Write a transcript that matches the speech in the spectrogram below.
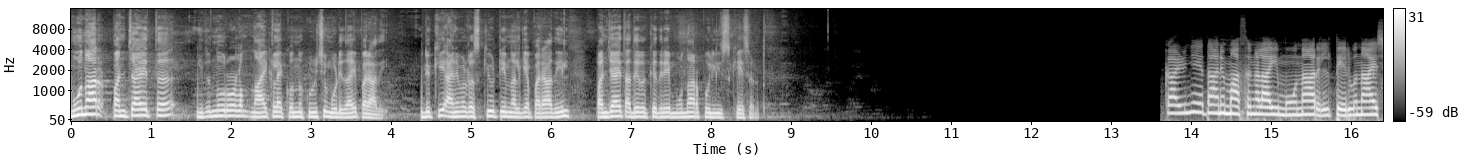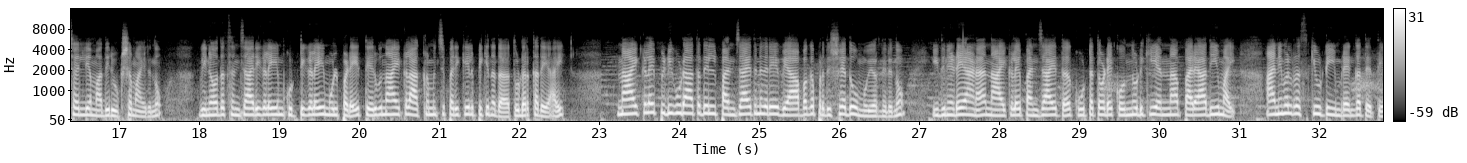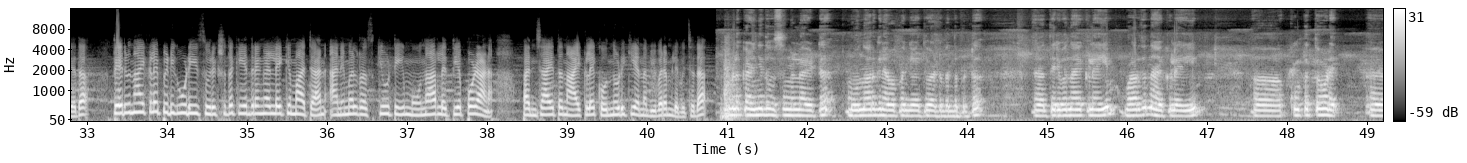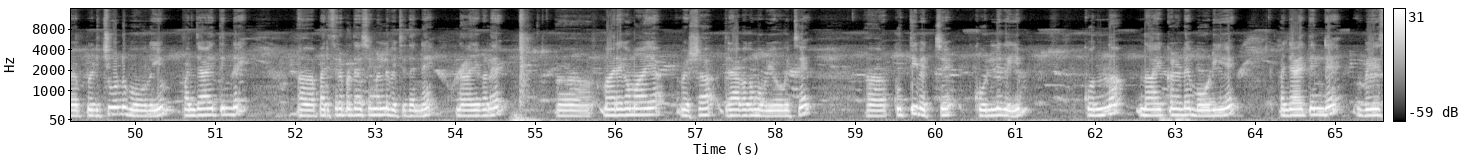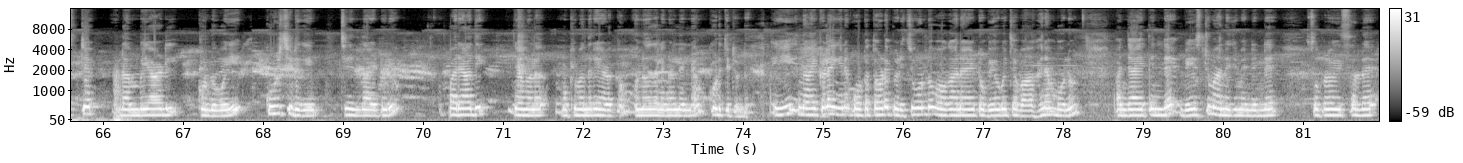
മൂന്നാർ പഞ്ചായത്ത് ഇരുന്നൂറോളം നായ്ക്കളെ കൊന്ന് കുഴിച്ചു മൂടിയതായി പരാതി. ഇടുക്കി ആനിമൽ റെസ്ക്യൂ ടീം നൽകിയ പരാതിയിൽ പഞ്ചായത്ത് അധികൃതർക്കെതിരെ മൂന്നാർ പോലീസ് കേസെടുത്തു. കഴിഞ്ഞ ഏതാനും മാസങ്ങളായി മൂന്നാറിൽ തെരുവുനായ ശല്യം അതിരൂക്ഷമായിരുന്നു. വിനോദസഞ്ചാരികളെയും കുട്ടികളെയും ഉൾപ്പെടെ തെരുവുനായ്ക്കൾ ആക്രമിച്ച് പരിക്കേൽപ്പിക്കുന്നത് തുടർക്കഥയായി. നായ്ക്കളെ പിടികൂടാത്തതിൽ പഞ്ചായത്തിനെതിരെ വ്യാപക പ്രതിഷേധവും ഉയർന്നിരുന്നു. ഇതിനിടെയാണ് നായ്ക്കളെ പഞ്ചായത്ത് കൂട്ടത്തോടെ കൊന്നൊടുക്കിയെന്ന പരാതിയുമായി അനിമൽ റെസ്ക്യൂ ടീം രംഗത്തെത്തിയത്. തെരുവുനായ്ക്കളെ പിടികൂടി സുരക്ഷിത കേന്ദ്രങ്ങളിലേക്ക് മാറ്റാൻ അനിമൽ റെസ്ക്യൂ ടീം മൂന്നാറിലെത്തിയപ്പോഴാണ് പഞ്ചായത്ത് നായ്ക്കളെ കൊന്നൊടുക്കി എന്ന വിവരം ലഭിച്ചത്. നമ്മൾ കഴിഞ്ഞ ദിവസങ്ങളിലായിട്ട് മൂന്നാർ ഗ്രാമപഞ്ചായത്തുമായിട്ട് ബന്ധപ്പെട്ട് തെരുവ് നായ്ക്കളെയും വളർത്തു നായ്ക്കളെയും കൂട്ടത്തോടെ പിടിച്ചുകൊണ്ട് പോവുകയും പഞ്ചായത്തിന്റെ ആ, പരിസര പ്രദേശങ്ങളിൽ വെച്ച് തന്നെ നായകളെ മാരകമായ വിഷദ്രാവകം ഉപയോഗിച്ച് കുത്തിവെച്ച് കൊല്ലുകയും കൊന്ന നായ്ക്കളുടെ ബോഡിയെ പഞ്ചായത്തിന്റെ വേസ്റ്റ് ഡംപ് യാർഡിൽ കൊണ്ടുപോയി കുഴിച്ചിടുകയും ചെയ്തതായിട്ടൊരു പരാതി ഞങ്ങൾ മുഖ്യമന്ത്രി അടക്കം ഉന്നതതലങ്ങളിലെല്ലാം കൊടുത്തിട്ടുണ്ട്. ഈ നായ്ക്കളെ ഇങ്ങനെ കൂട്ടത്തോടെ പിടിച്ചുകൊണ്ടു പോകാനായിട്ട് ഉപയോഗിച്ച വാഹനം പോലും പഞ്ചായത്തിന്റെ വേസ്റ്റ് മാനേജ്മെന്റിന്റെ സൂപ്പർവൈസറുടെ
